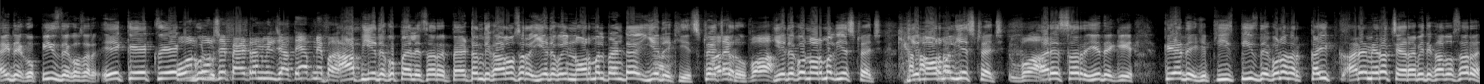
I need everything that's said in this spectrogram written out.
आई देखो पीस देखो सर। एक एक से एक कौन कौन से पैटर्न मिल जाते हैं अपने पास? आप ये देखो पहले सर। पैटर्न दिखा रहा हूँ सर। ये देखो ये नॉर्मल पैंट है ये देखिए स्ट्रेच करो। ये देखो नॉर्मल ये स्ट्रेच ये नॉर्मल ये स्ट्रेच अरे सर ये देखिए क्या देखिए पीस पीस देखो ना सर। कई अरे मेरा चेहरा भी दिखा दो सर।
